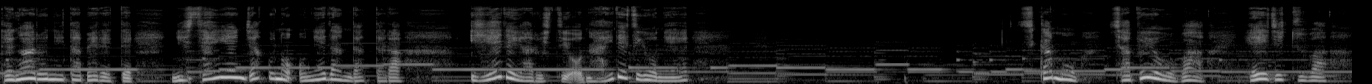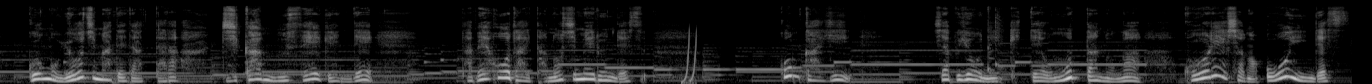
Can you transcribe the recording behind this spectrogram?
手軽に食べれて2,000円弱のお値段だったら家でやる必要ないですよね。しかもしゃぶ用は平日は午後4時までだったら時間無制限で食べ放題楽しめるんです今回しゃぶ用に来て思ったのが高齢者が多いんです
